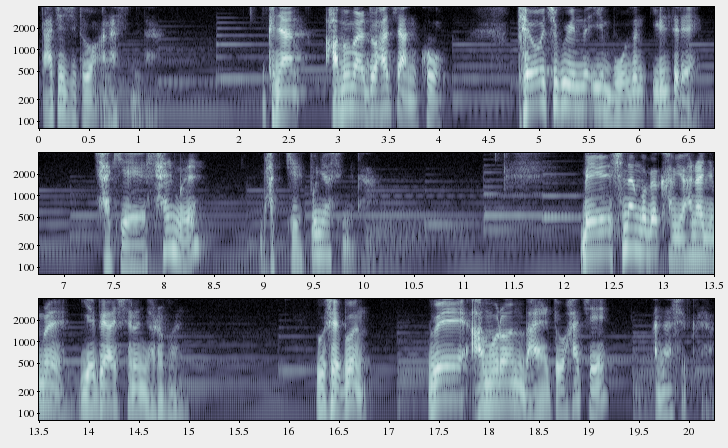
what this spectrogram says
따지지도 않았습니다. 그냥 아무 말도 하지 않고 되어지고 있는 이 모든 일들에 자기의 삶을 맡길 뿐이었습니다. 매일 신앙 고백하며 하나님을 예배하시는 여러분, 요셉은 왜 아무런 말도 하지 않았을까요?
